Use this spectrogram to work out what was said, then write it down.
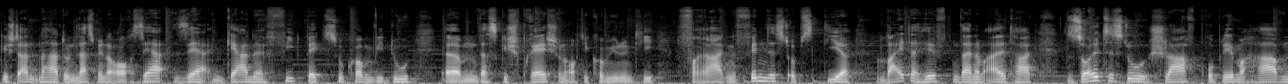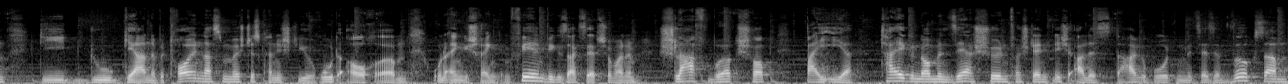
gestanden hat. Und lass mir doch auch sehr, sehr gerne Feedback zukommen, wie du ähm, das Gespräch und auch die Community Fragen findest, ob es dir weiterhilft in deinem Alltag. Solltest du Schlafprobleme haben, die du gerne betreuen lassen möchtest, kann ich die Ruth auch ähm, uneingeschränkt empfehlen. Wie gesagt, selbst schon mal einem Schlafworkshop bei ihr teilgenommen. Sehr schön verständlich alles dargeboten mit sehr, sehr wirksamen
